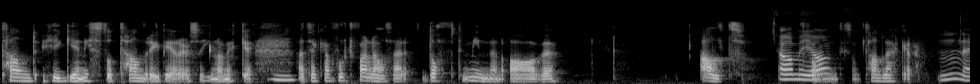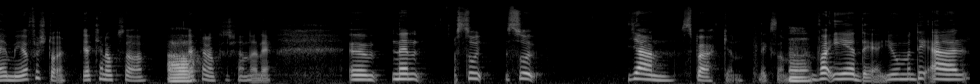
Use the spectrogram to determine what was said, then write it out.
tandhygienist och tandreglerare så himla mycket. Mm. Att jag kan fortfarande ha så här doftminnen av allt Ja, men från jag, liksom, tandläkare. mm, nej, men jag förstår. Jag kan också Ja, Jag kan också känna det. Ehm, men så, så hjärnspöken, liksom. Mm. Vad är det? Jo, men det är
